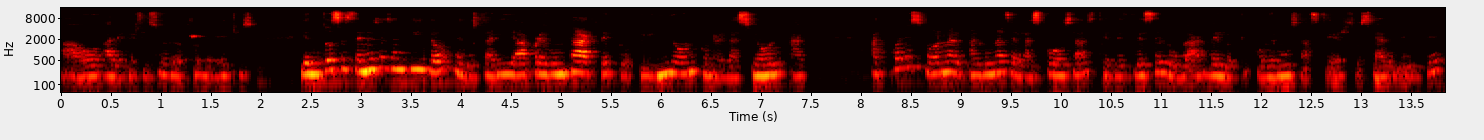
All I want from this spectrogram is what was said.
al ejercicio de otros derechos. Y entonces, en ese sentido, me gustaría preguntarte tu opinión con relación a, a cuáles son algunas de las cosas que desde ese lugar de lo que podemos hacer socialmente,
